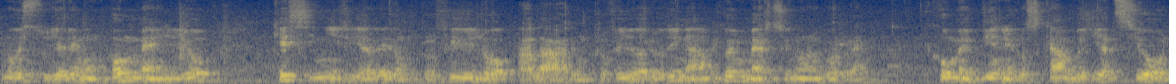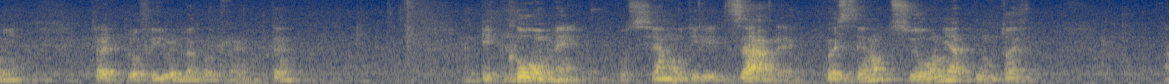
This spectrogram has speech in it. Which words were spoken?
noi studieremo un po' meglio che significa avere un profilo alare, un profilo aerodinamico immerso in una corrente, come avviene lo scambio di azioni tra il profilo e la corrente e come possiamo utilizzare queste nozioni appunto uh,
